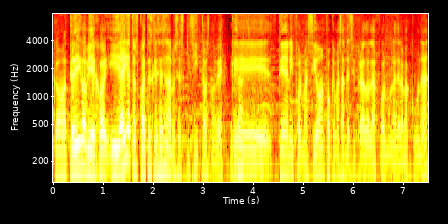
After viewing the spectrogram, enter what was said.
como te digo, viejo, y hay otros cuates que se hacen a los exquisitos, ¿no ve? Que tienen la información, un poco más han descifrado la fórmula de la vacuna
